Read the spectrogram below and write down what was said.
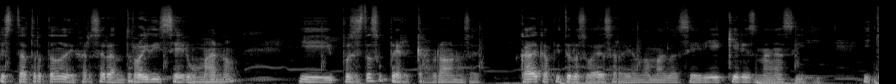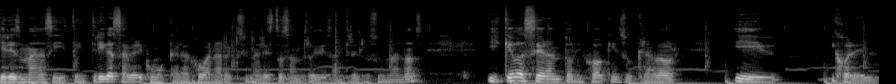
está tratando de dejar ser android y ser humano. Y pues está súper cabrón, o sea, cada capítulo se va desarrollando más la serie, quieres más y, y, quieres más y te intriga saber cómo carajo van a reaccionar estos androides entre los humanos y qué va a hacer Anthony Hawking, su creador. Y, híjole, el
